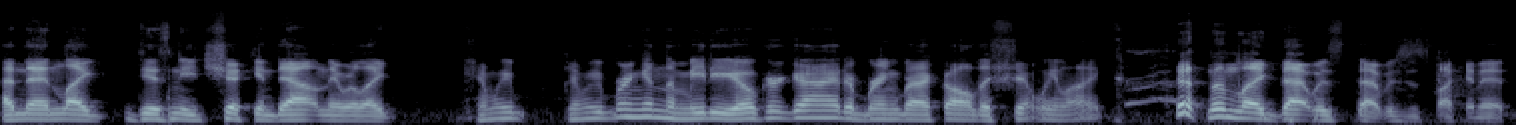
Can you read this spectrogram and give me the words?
and then like disney chickened out and they were like can we can we bring in the mediocre guy to bring back all the shit we like? And then like that was that was just fucking it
